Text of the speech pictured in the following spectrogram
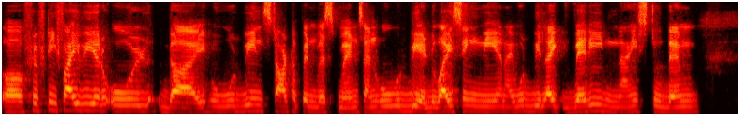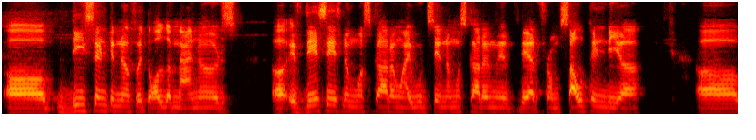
a 55 year old guy who would be in startup investments and who would be advising me and i would be like very nice to them uh, decent enough with all the manners uh, if they say namaskaram, I would say namaskaram if they are from South India. Uh,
